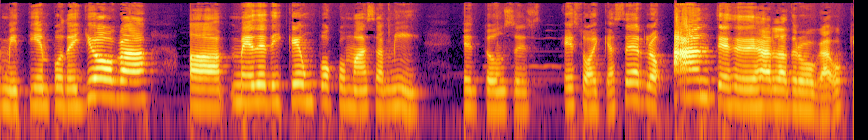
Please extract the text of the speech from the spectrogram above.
mi tiempo de yoga, Ah, me dediqué un poco más a mí. Entonces, eso hay que hacerlo antes de dejar la droga, ¿ok?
